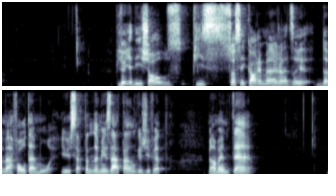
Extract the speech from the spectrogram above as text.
Puis là, il y a des choses, puis ça, c'est carrément, j'allais dire, de ma faute à moi. Il y a eu certaines de mes attentes que j'ai faites, mais en même temps,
